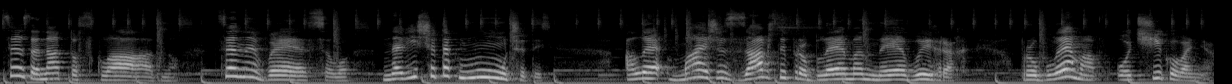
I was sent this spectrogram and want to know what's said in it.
це занадто складно, це не весело, навіщо так мучитись? Але майже завжди проблема не в іграх. Проблема в очікуваннях.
